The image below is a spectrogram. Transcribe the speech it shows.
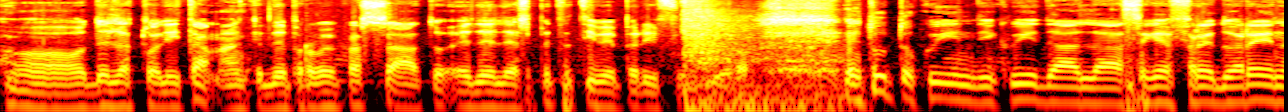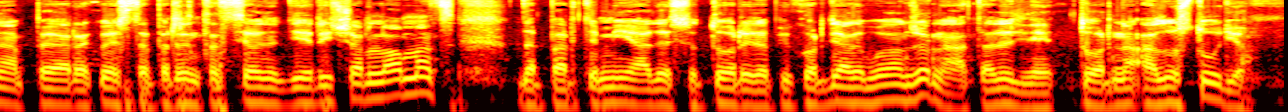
oh, dell'attualità ma anche del proprio passato e delle aspettative per il futuro. È tutto quindi qui dalla Segafredo Arena per questa presentazione di Richard Lomax. Da parte mia adesso Torri la più cordiale buona giornata, torna allo studio.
